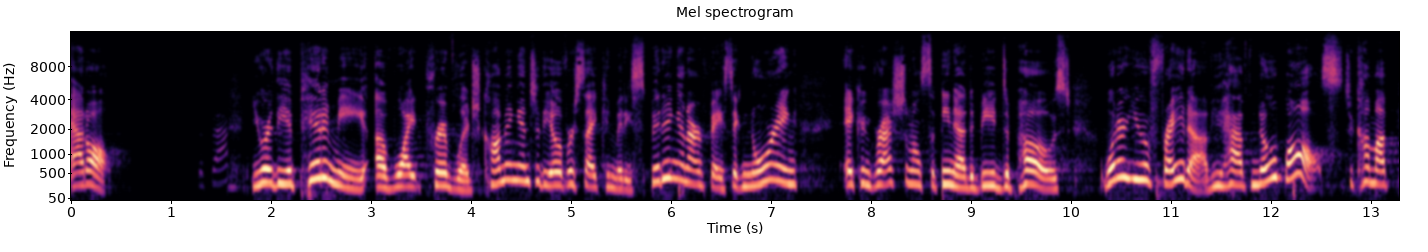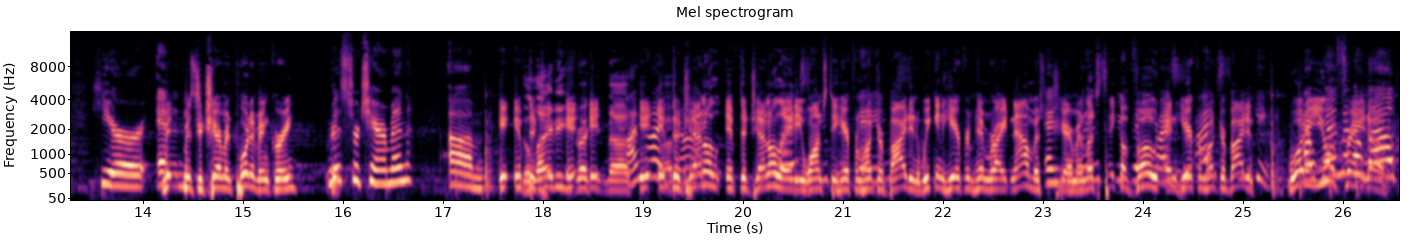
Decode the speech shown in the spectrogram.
at all. You are the epitome of white privilege, coming into the Oversight Committee, spitting in our face, ignoring a congressional subpoena to be deposed. What are you afraid of? You have no balls to come up here and. Mr. Chairman, point of inquiry. Mr. Chairman, um, if the, the ladies recognize. If, the gentle, if the gentle lady wants to hear from Hunter Biden, we can hear from him right now, Mr. Chairman. Let's take a vote and hear from Hunter Biden. What are, are you afraid of?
